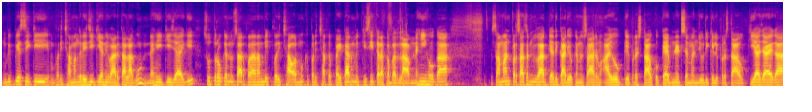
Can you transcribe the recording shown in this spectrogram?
बीपीएससी की परीक्षा में अंग्रेज़ी की अनिवार्यता लागू नहीं की जाएगी। सूत्रों के अनुसार प्रारंभिक परीक्षा और मुख्य परीक्षा के पैटर्न में किसी तरह का बदलाव नहीं होगा। सामान्य प्रशासन विभाग के अधिकारियों के अनुसार आयोग के प्रस्ताव को कैबिनेट से मंजूरी के लिए प्रस्ताव किया जाएगा।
